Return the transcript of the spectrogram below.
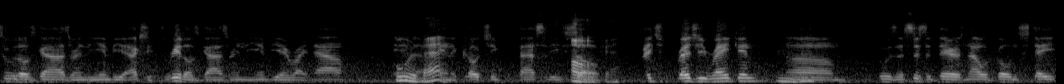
two of those guys are in the NBA. Actually, three of those guys are in the NBA right now. Who in, were uh, in a coaching capacity. Oh, So okay. Reggie, Reggie Rankin, Mhm. um, who was an assistant there, is now with Golden State.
